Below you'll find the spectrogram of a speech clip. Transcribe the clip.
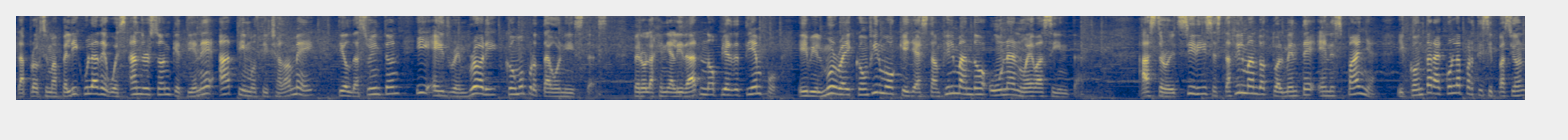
la próxima película de Wes Anderson que tiene a Timothy Chalamet, Tilda Swinton y Adrian Brody como protagonistas. Pero la genialidad no pierde tiempo y Bill Murray confirmó que ya están filmando una nueva cinta. Asteroid City se está filmando actualmente en España y contará con la participación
